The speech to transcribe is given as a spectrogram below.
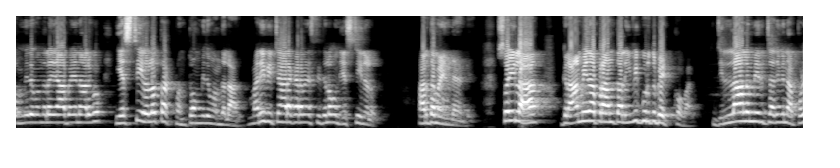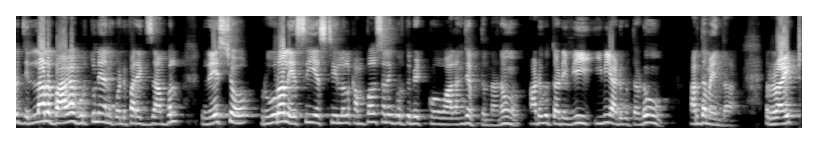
తొమ్మిది వందల యాభై నాలుగు ఎస్టీలలో తక్కువ తొమ్మిది వందల ఆరు. మరీ విచారకరమైన స్థితిలో ఉంది ఎస్టీలలో. అర్థమైందండి సో ఇలా గ్రామీణ ప్రాంతాలు ఇవి గుర్తుపెట్టుకోవాలి. జిల్లాలు మీరు చదివినప్పుడు జిల్లాలు బాగా గుర్తున్నాయి అనుకోండి. For example ratio rural SC ఎస్టీలలో కంపల్సరీ గుర్తుపెట్టుకోవాలని చెప్తున్నాను. అడుగుతాడు ఇవి ఇవి అడుగుతాడు. అర్థమైందా? రైట్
